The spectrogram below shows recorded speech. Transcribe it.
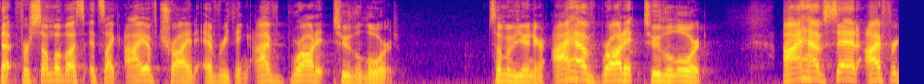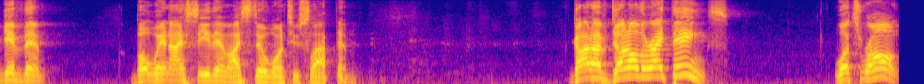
that for some of us, it's like, I have tried everything. I've brought it to the Lord. Some of you in here, I have brought it to the Lord. I have said, I forgive them. But when I see them, I still want to slap them. God, I've done all the right things. What's wrong?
